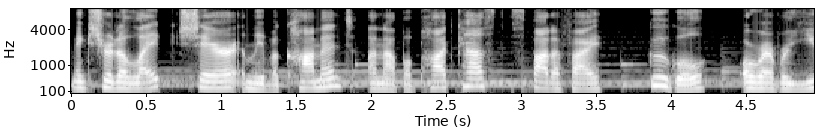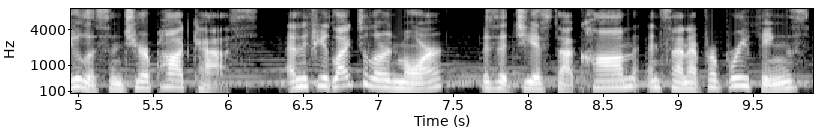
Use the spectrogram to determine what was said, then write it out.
Make sure to like, share, and leave a comment on Apple Podcasts, Spotify, Google, or wherever you listen to your podcasts. And if you'd like to learn more, visit gs.com and sign up for briefings,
